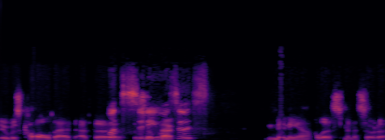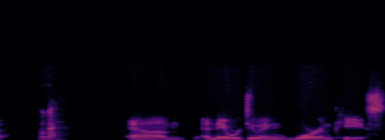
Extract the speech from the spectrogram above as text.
it, was called at at the what the city was this? Minneapolis, Minnesota. Okay. Um, and they were doing War and Peace,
